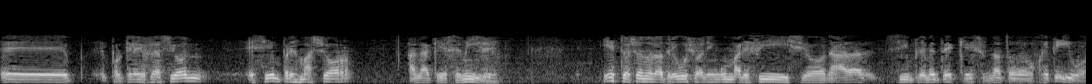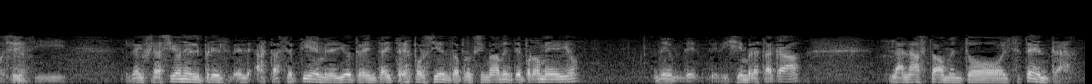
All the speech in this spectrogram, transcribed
eh, porque la inflación siempre es mayor a la que se mide. Y esto yo no lo atribuyo a ningún maleficio, nada, simplemente que es un dato objetivo. si la inflación hasta septiembre dio 33% aproximadamente promedio, de, diciembre hasta acá, la nafta aumentó el 70%.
